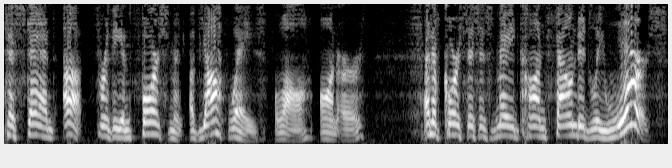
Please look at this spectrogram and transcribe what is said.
to stand up for the enforcement of Yahweh's law on earth. And of course this is made confoundedly worse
